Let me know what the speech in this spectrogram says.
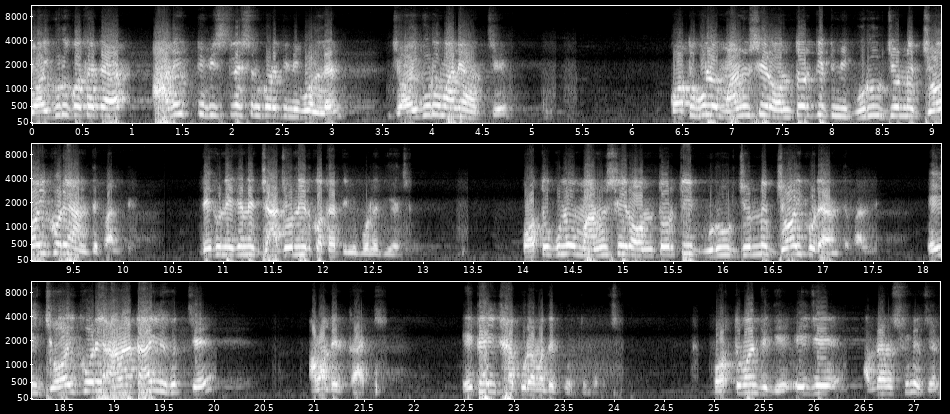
জয়গুরু কথাটা আরেকটু বিশ্লেষণ করে তিনি বললেন, জয়গুরু মানে হচ্ছে কতগুলো মানুষের অন্তরকে তুমি গুরুর জন্য জয় করে আনতে পারলে। দেখুন, এখানে যাজনের কথা তিনি বলে দিয়েছেন। কতগুলো মানুষের অন্তরকে গুরুর জন্য জয় করে আনতে পারলে। এই জয় করে আনাটাই হচ্ছে আমাদের কাজ। এটাই ঠাকুর আমাদের করতে বলেছে বর্তমান যুগে এই যে আপনারা শুনেছেন,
